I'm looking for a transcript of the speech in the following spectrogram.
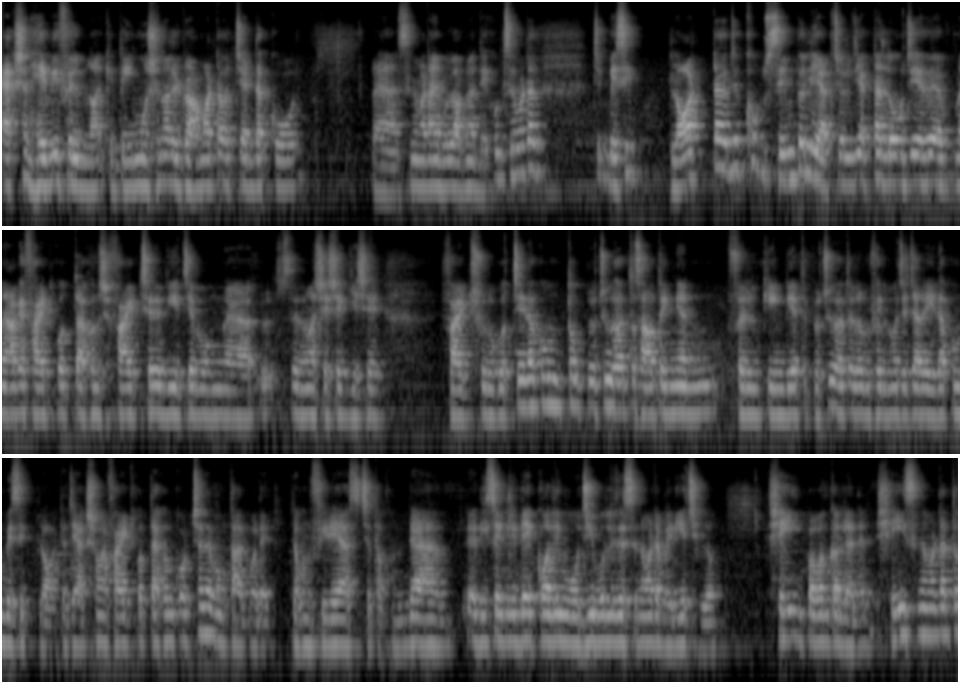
অ্যাকশন হেভি ফিল্ম নয়, কিন্তু ইমোশনাল ড্রামাটা হচ্ছে অ্যাট দ্য কোর সিনেমাটা আমি বলব আপনারা দেখুন। সিনেমাটার যে বেসিক প্লটটা যে খুব সিম্পলি অ্যাকচুয়ালি যে একটা লোক যে মানে আগে ফাইট করতো, এখন সে ফাইট ছেড়ে দিয়েছে এবং সিনেমা শেষে গিয়ে সে ফাইট শুরু করছে। এরকম তো প্রচুর হয়তো সাউথ ইন্ডিয়ান ফিল্ম কি ইন্ডিয়াতে প্রচুর হয়তো এরকম ফিল্ম হচ্ছে যারা এরকম বেসিক প্লট যে একসময় ফাইট করতে এখন করছেন এবং তারপরে যখন ফিরে আসছে তখন। রিসেন্টলি ডে কলিম ওজি বলে যে সিনেমাটা বেরিয়েছিল, সেই পবন কল্যাণের সেই সিনেমাটা তো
